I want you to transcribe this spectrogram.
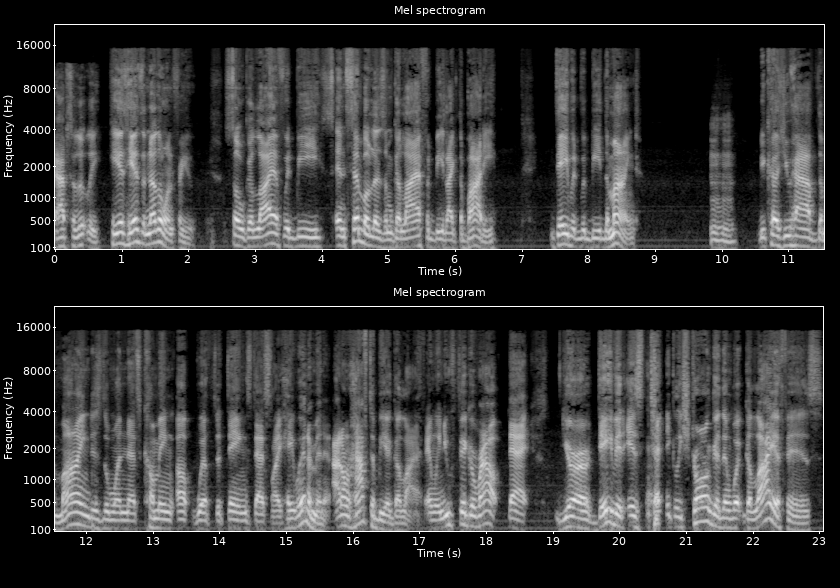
absolutely. Here's here's another one for you. So Goliath would be in symbolism. Goliath would be like the body, David would be the mind. Mm-hmm. Because you have the mind is the one that's coming up with the things that's like, hey, wait a minute, I don't have to be a Goliath. And when you figure out that your David is technically stronger than what Goliath is,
